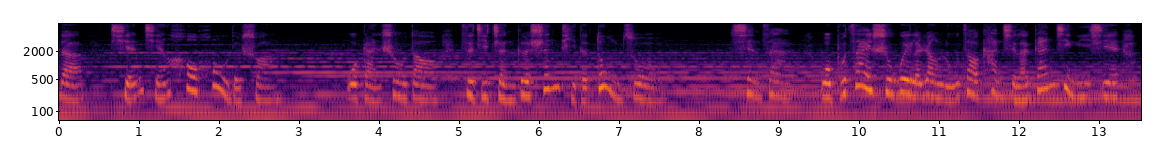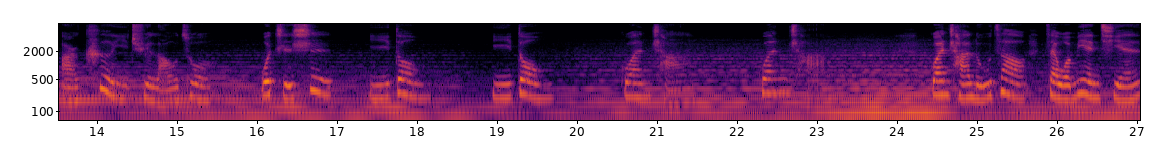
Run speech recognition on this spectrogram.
的前前后后的刷，我感受到自己整个身体的动作。现在我不再是为了让炉灶看起来干净一些而刻意去劳作，我只是移动，移动，观察，观察，观察炉灶在我面前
